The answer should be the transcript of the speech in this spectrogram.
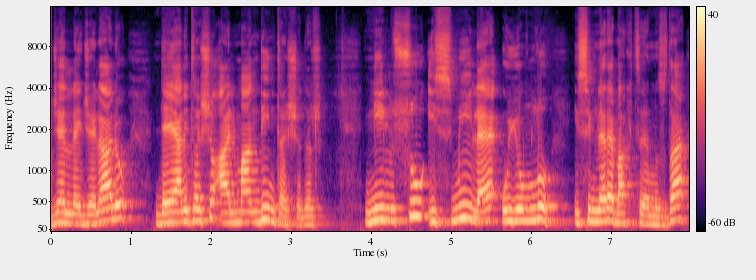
celle celalu değerli taşı almandin taşıdır. Nilsu ismiyle uyumlu isimlere baktığımızda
